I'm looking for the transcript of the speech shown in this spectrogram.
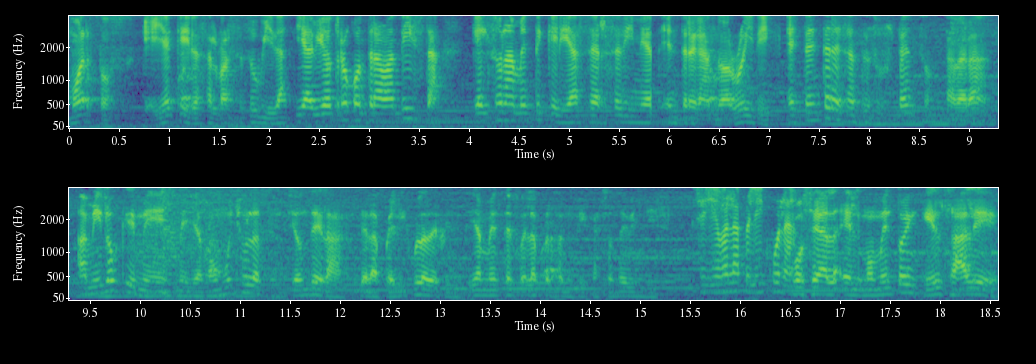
muertos, que ella quería salvarse su vida, y había otro contrabandista, que él solamente quería hacerse dinero entregando a Riddick. Está interesante el suspenso, la verdad. A mí lo que me, me, llamó mucho la atención de la, de la película definitivamente fue la personificación de Vin Diesel. Se lleva la película. O sea, el momento en que él sale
